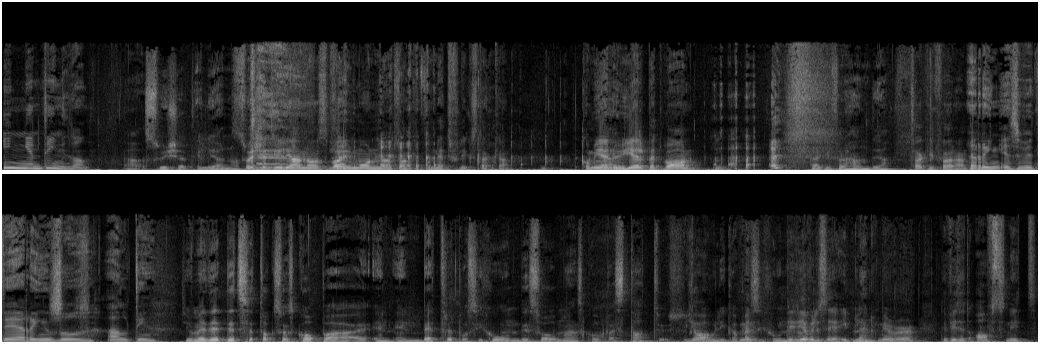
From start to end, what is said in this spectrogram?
ingenting sånt. Ja, swishat Eliana. Swisha till Janos varje månad så han kan få Netflix, stackarn. Kom igen nu, hjälp ett barn. Tack för hand, ja. Tack i förhand. Ring SVT, ring ZOZ, allting. Jo, men det, det är ett sätt också att skapa en, en bättre position. Det är så man skapar status Ja, på olika men positioner. det är det jag vill säga. I Black Mm. Mirror, det finns ett avsnitt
